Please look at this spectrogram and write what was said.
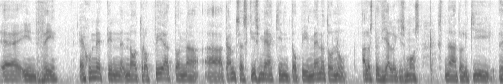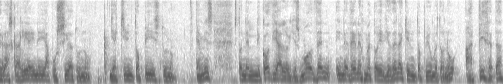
ε, οι Ινδοί έχουν την νοοτροπία το να α, κάνουν τις ασκήσεις με ακινητοποιημένο το νου. Άλλωστε διαλογισμός στην ανατολική διδασκαλία είναι η απουσία του νου, η ακινητοποίηση του νου. Εμείς στον ελληνικό διαλογισμό δεν, είναι, δεν έχουμε το ίδιο, δεν ακινητοποιούμε το νου. Αντίθετα,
